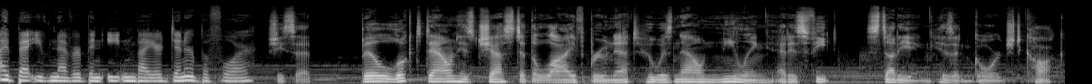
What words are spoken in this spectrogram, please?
I bet you've never been eaten by your dinner before. She said. Bill looked down his chest at the lithe brunette who was now kneeling at his feet, studying his engorged cock.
